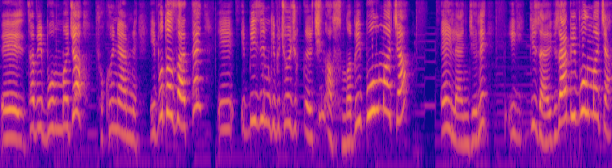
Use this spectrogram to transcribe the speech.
e, tabii bulmaca çok önemli. E, bu da zaten e, bizim gibi çocuklar için aslında bir bulmaca. Eğlenceli, e, güzel güzel bir bulmaca.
